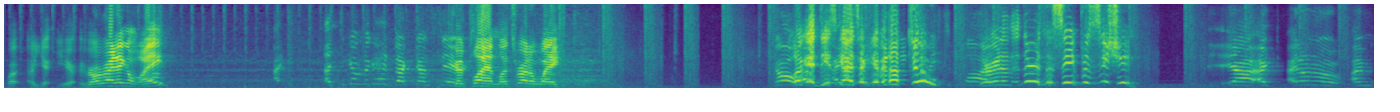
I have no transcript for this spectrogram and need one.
What? Are you, you're, you're running away? I, I think I'm gonna head back downstairs. Good plan. Let's run away. No, Look I- at these I guys are giving I up too. They're in. A, they're in the same position. Yeah, I, I don't know. I'm.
